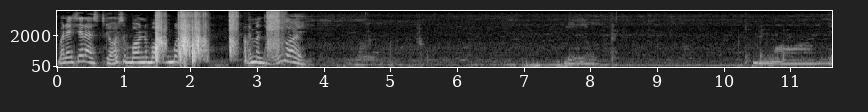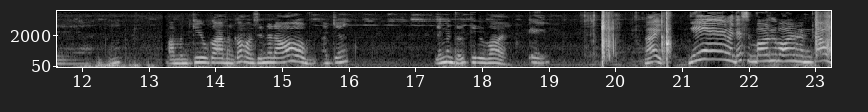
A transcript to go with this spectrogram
Và đây sẽ là chỗ spawn bon của mình. Để mình thử coi. Mình kêu coi mình có hồi sinh ở đó không? À chứ. Để mình thử kêu coi. Ok rồi. Yeah mình đã spawn spawn thành công.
